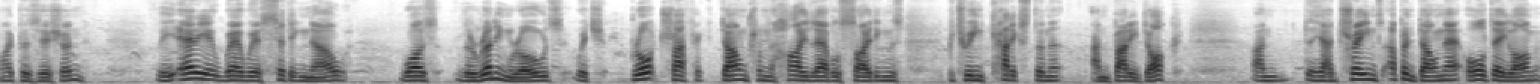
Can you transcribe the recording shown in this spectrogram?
my position, the area where we're sitting now was the running roads which brought traffic down from the high level sidings between Cadoxton and Barry Dock and they had trains up and down there all day long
